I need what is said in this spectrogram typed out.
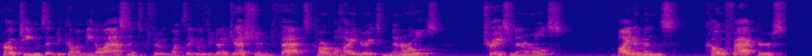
proteins that become amino acids through, once they go through digestion, fats, carbohydrates, minerals, trace minerals, vitamins, cofactors,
